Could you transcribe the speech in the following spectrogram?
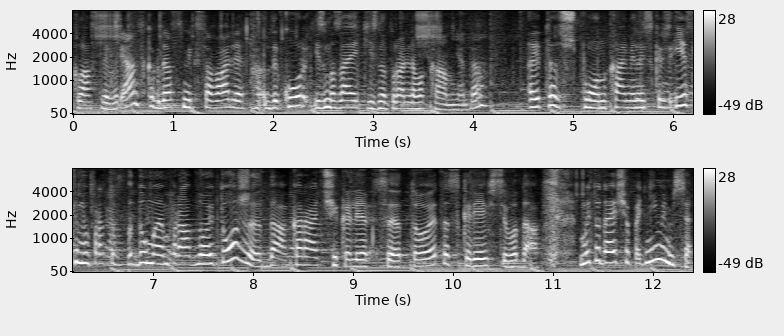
классный вариант, когда смиксовали декор из мозаики из натурального камня, да. Это шпон каменный. скорее- Если мы про, подумаем про одно и то же, да, Карачи коллекция, то это, скорее всего, да. Мы туда еще поднимемся.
